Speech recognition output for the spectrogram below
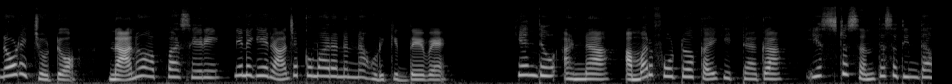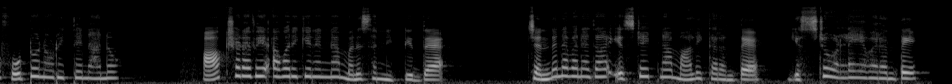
ನೋಡಿ ಚೋಟು, ನಾನು ಅಪ್ಪ ಸೇರಿ ನಿನಗೆ ರಾಜಕುಮಾರನನ್ನ ಹುಡುಕಿದ್ದೇವೆ ಎಂದು ಅಣ್ಣ ಅಮರ್ ಫೋಟೋ ಕೈಗಿಟ್ಟಾಗ ಎಷ್ಟು ಸಂತಸದಿಂದ ಫೋಟೋ ನೋಡಿದ್ದೆ ನಾನು. ಆ ಕ್ಷಣವೇ ಅವರಿಗೆ ನನ್ನ ಮನಸ್ಸನ್ನಿಟ್ಟಿದ್ದೆ. ಚಂದನವನದ ಎಸ್ಟೇಟ್ನ ಮಾಲೀಕರಂತೆ, ಎಷ್ಟು ಒಳ್ಳೆಯವರಂತೆ,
